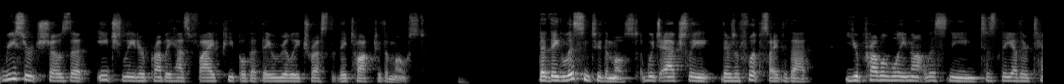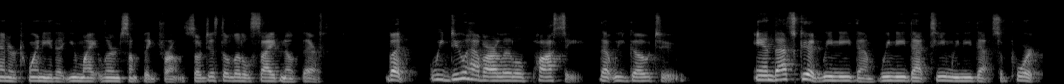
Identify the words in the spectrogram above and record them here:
research shows that each leader probably has five people that they really trust that they talk to the most, that they listen to the most, which actually there's a flip side to that. You're probably not listening to the other 10 or 20 that you might learn something from. So just a little side note there. But we do have our little posse that we go to. And that's good. We need them. We need that team. We need that support.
